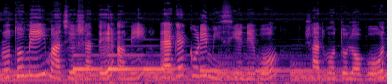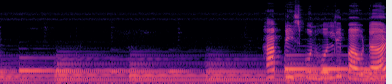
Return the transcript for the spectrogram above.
প্রথমেই মাছের সাথে আমি এক এক করে মিশিয়ে নেব। স্বাদমতো লবণ। হাফ টিস্পুন হলদি পাউডার।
